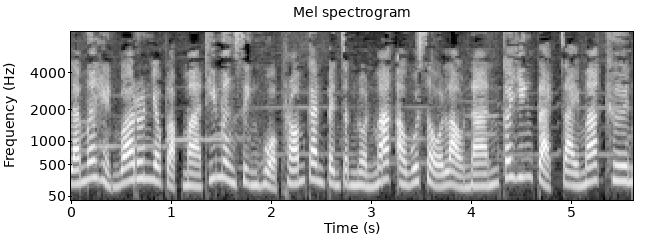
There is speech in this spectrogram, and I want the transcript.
และเมื่อเห็นว่ารุ่นเยาวกลับมาที่เมืองซิงหัวพร้อมกันเป็นจำนวนมากอาวุโสเหล่านั้นก็ยิ่งแปลกใจมากขึ้น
